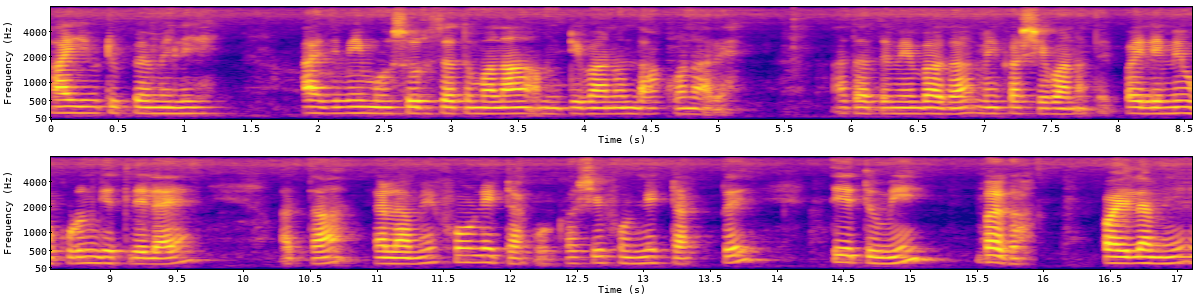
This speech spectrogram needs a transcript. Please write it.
हाय यूट्यूब फॅमिली आज मी मसूरचं तुम्हाला आमटी बनवून दाखवणार आहे. आता तुम्ही बघा मी कसे बनवते. पहिले मी उकडून घेतलेलं आहे. आता याला मी फोडणीत टाकू. कशी फोडणीत टाकते ते तुम्ही बघा. पहिलं मी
